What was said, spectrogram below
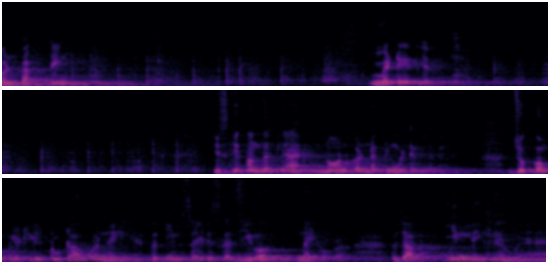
conducting material इसके अंदर क्या है नॉन कंडक्टिंग मटेरियल है जो कम्प्लीटली टूटा हुआ नहीं है तो इन साइड इसका जीरो नहीं होगा तो जब आप इन लिखे हुए हैं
